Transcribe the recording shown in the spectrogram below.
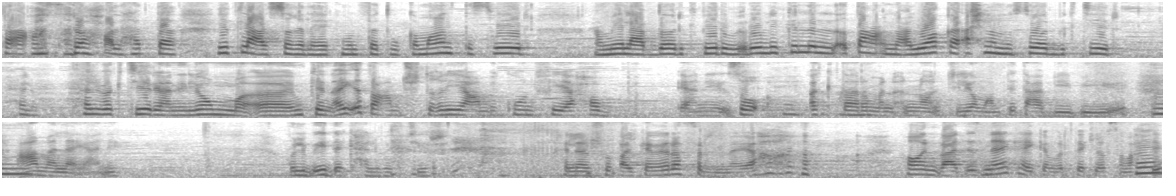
ساعة صراحة لحتى يطلع الشغل هيك ملفت وكمان التصوير عم يلعب دور كبير. وبيقولوا لي كل القطع إنه على الواقع أحلى من الصور بكثير حلو. حلوة كثير يعني اليوم آه، يمكن أي قطعه عم تشتغليها عم بيكون فيها حب يعني ذوق أكثر من إنه أنت اليوم عم تتعبي بعملها يعني. واللي بإيدك حلوة كثير خلينا نشوف على الكاميرا فرجينا إياها. هون بعد إذنك هي كاميرتك لو سمحتي.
